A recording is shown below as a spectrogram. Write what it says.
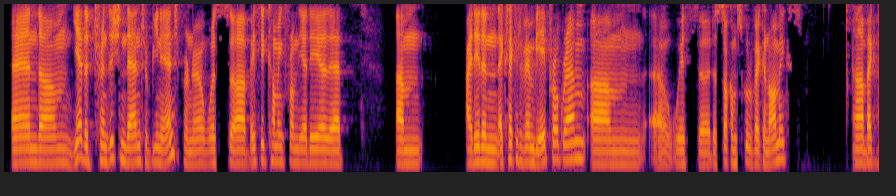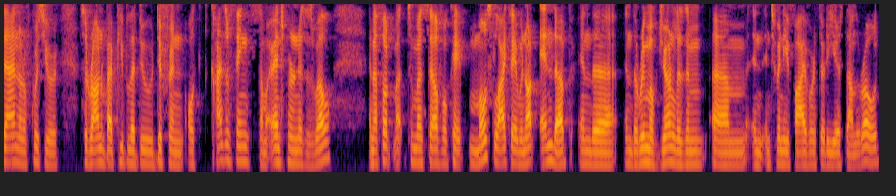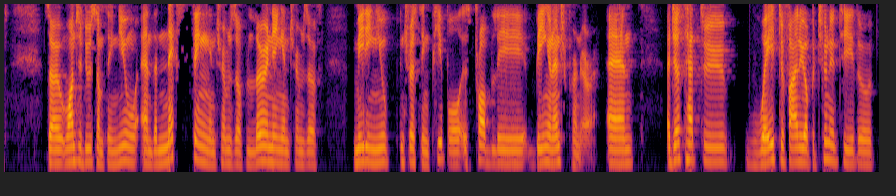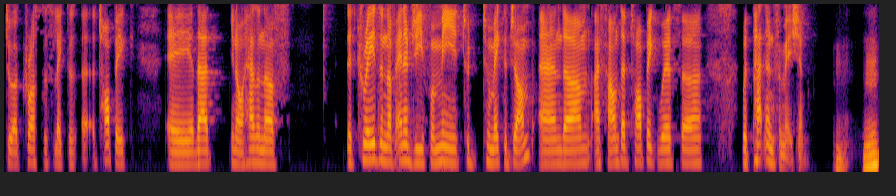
And um, yeah, the transition then to being an entrepreneur was uh, basically coming from the idea that um, I did an executive MBA program um, uh, with uh, the Stockholm School of Economics uh, back then, and of course you're surrounded by people that do different all kinds of things. Some are entrepreneurs as well. And I thought to myself, okay, most likely I will not end up in the in the realm of journalism um, in, in 25 or 30 years down the road. So I want to do something new. And the next thing in terms of learning, in terms of meeting new interesting people, is probably being an entrepreneur. And I just had to wait to find the opportunity to to across this like a topic a that you know has enough that creates enough energy for me to to make the jump and um, i found that topic with uh, with patent information mm-hmm.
